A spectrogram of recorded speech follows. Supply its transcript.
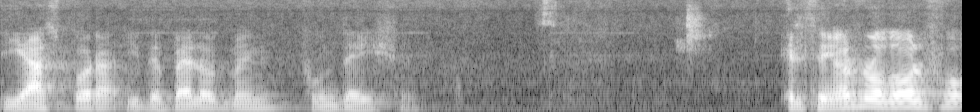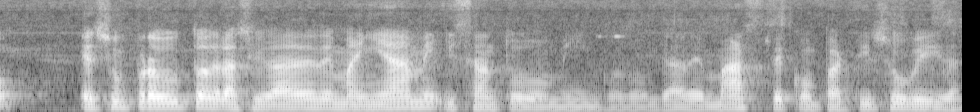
Diaspora y Development Foundation. El señor Rodolfo es un producto de las ciudades de Miami y Santo Domingo, donde además de compartir su vida,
